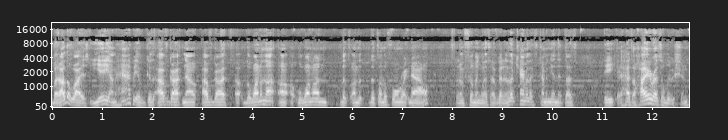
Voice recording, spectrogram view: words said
But otherwise, yay! I'm happy because I've got now. I've got uh, the one on the uh, uh, the one on that's on the that's on the phone right now that I'm filming with. I've got another camera that's coming in that does it has a higher resolution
